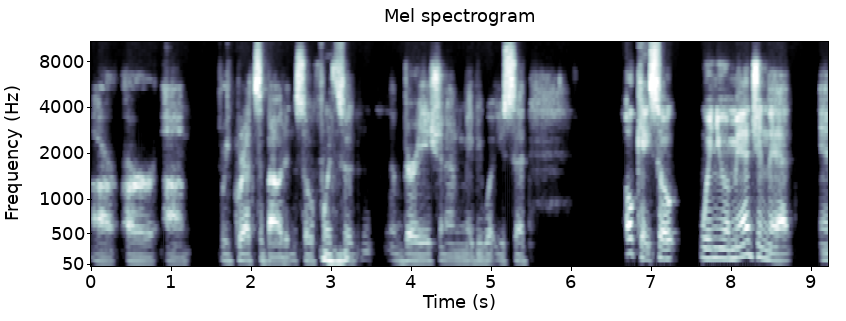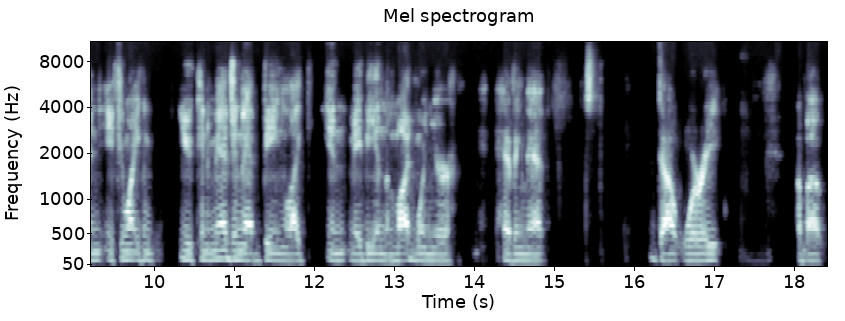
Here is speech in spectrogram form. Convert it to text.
or, or um, regrets about it and so forth. Mm-hmm. So a variation on maybe what you said. Okay, so when you imagine that, and if you want, you can you can imagine that being like in maybe in the mud when you're having that doubt, worry about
